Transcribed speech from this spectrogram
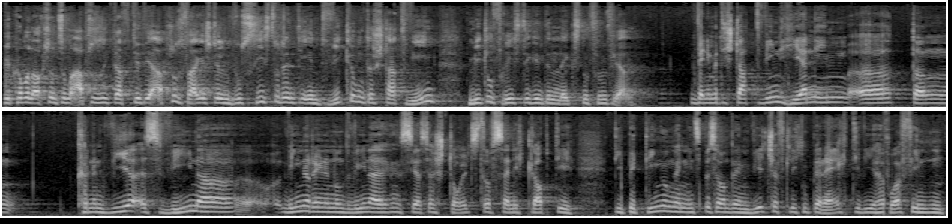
Wir kommen auch schon zum Abschluss. Ich darf dir die Abschlussfrage stellen. Wo siehst du denn die Entwicklung der Stadt Wien mittelfristig in den nächsten fünf Jahren? wenn ich mir die Stadt Wien hernehme, äh, dann können wir als Wiener, äh, Wienerinnen und Wiener sehr, sehr stolz darauf sein. Ich glaube, die, die Bedingungen, insbesondere im wirtschaftlichen Bereich, die wir hier vorfinden,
